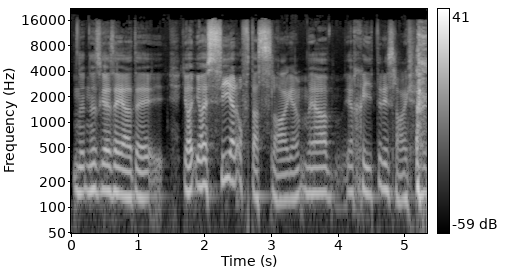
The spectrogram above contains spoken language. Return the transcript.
nu, ska jag säga att eh, jag, jag ser oftast slagen, men jag, jag skiter i slagen.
